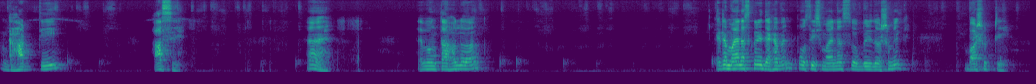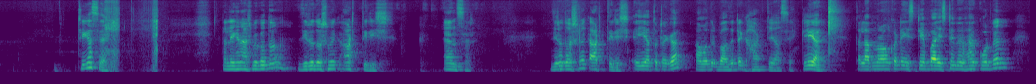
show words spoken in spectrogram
ঘাটতি আছে। হ্যাঁ এবং তা হলো, এটা মাইনাস করে দেখাবেন, পঁচিশ মাইনাস চব্বিশ দশমিক বাষট্টি। ঠিক আছে? তাহলে এখানে আসবে কত? জিরো দশমিক আটত্রিশ। অ্যান্সার জিরো দশমিক আটত্রিশ। এই এত টাকা আমাদের বাজেটে ঘাটতি আছে। ক্লিয়ার তাহলে আপনার অঙ্কটা স্টেপ বাই স্টেপ এভাবে করবেন।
